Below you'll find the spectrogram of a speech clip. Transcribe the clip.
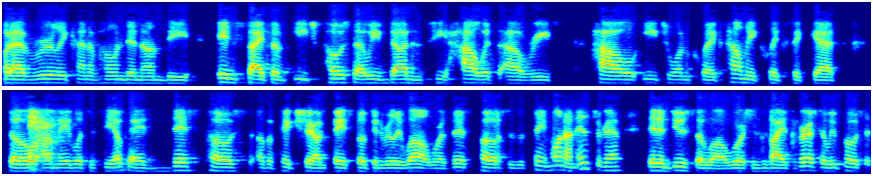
but I've really kind of honed in on the insights of each post that we've done and see how it's outreach, how each one clicks, how many clicks it gets. So I'm able to see, okay, this post of a picture on Facebook did really well, where this post is the same one on Instagram they didn't do so well, versus vice versa. We posted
